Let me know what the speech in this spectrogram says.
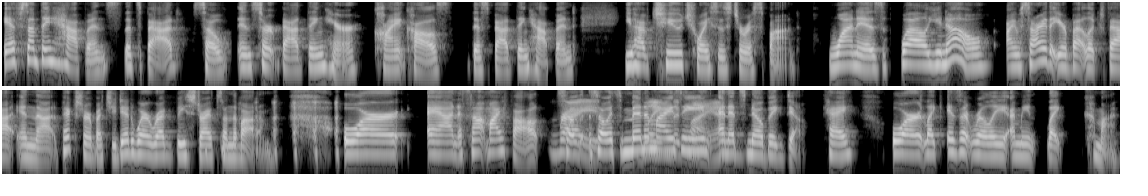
if something happens that's bad, so insert bad thing here, client calls, this bad thing happened, you have two choices to respond. One is, well, you know, I'm sorry that your butt looked fat in that picture, but you did wear rugby stripes on the bottom. or, and it's not my fault. Right. So, so it's minimizing and it's no big deal. Okay. Or like, is it really, I mean, like, come on,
